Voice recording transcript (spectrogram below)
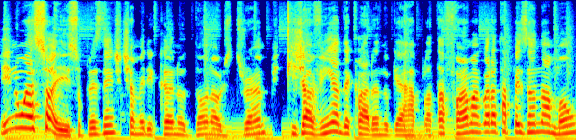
E não é só isso, o presidente americano Donald Trump, que já vinha declarando guerra à plataforma, agora tá pesando a mão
